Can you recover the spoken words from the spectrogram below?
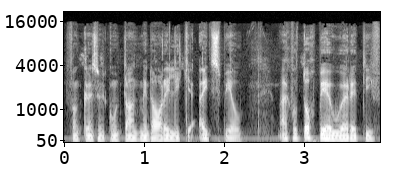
van kuns met kontant met daardie liedjie uitspeel. Maar ek wil tog by jou hoor retief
